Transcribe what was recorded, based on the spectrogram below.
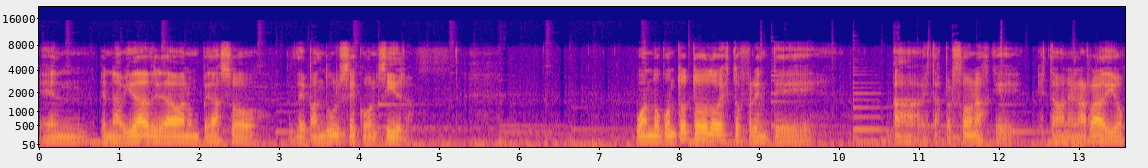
En, en Navidad le daban un pedazo de pan dulce con sidra. Cuando contó todo esto frente a estas personas que estaban en la radio,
